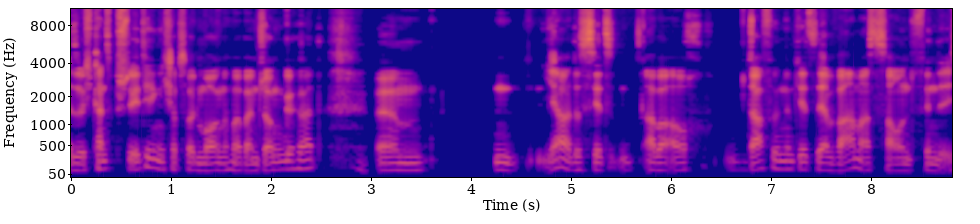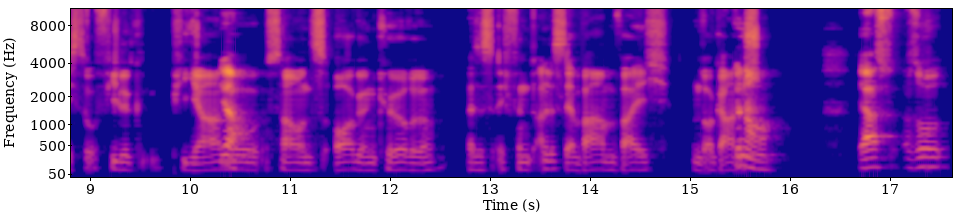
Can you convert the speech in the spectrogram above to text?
also ich kann es bestätigen, ich habe es heute Morgen nochmal beim Joggen gehört. Ähm, ja, das ist jetzt aber auch, dafür nimmt jetzt sehr warmer Sound, finde ich, so viele Piano-Sounds, ja. Orgeln, Chöre. Also ich finde alles sehr warm, weich und organisch. Genau. Ja, also,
